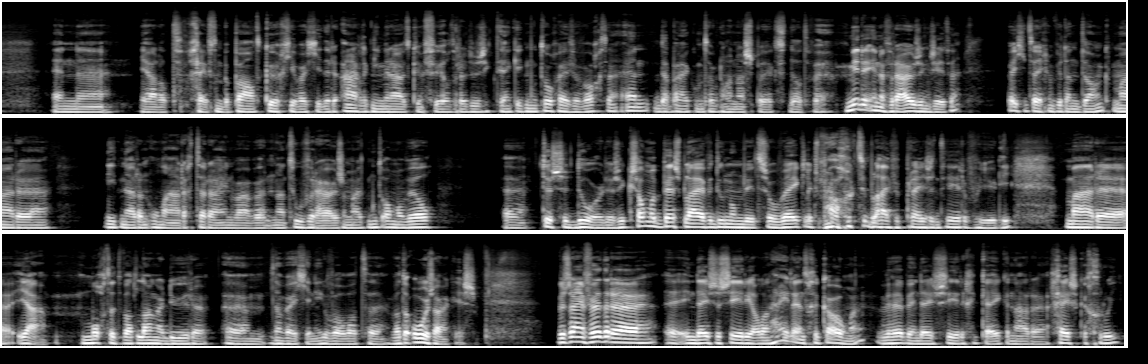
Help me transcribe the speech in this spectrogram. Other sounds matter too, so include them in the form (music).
En uh, ja, dat geeft een bepaald kuchje wat je er eigenlijk niet meer uit kunt filteren. Dus ik denk, ik moet toch even wachten. En daarbij komt ook nog een aspect dat we midden in een verhuizing zitten. Beetje tegen wil en dank, maar uh, niet naar een onaardig terrein waar we naartoe verhuizen. Maar het moet allemaal wel uh, tussendoor. Dus ik zal mijn best blijven doen om dit zo wekelijks (laughs) mogelijk te blijven presenteren voor jullie. Maar uh, ja, mocht het wat langer duren, um, dan weet je in ieder geval wat, uh, wat de oorzaak is. We zijn verder in deze serie al een heel eind gekomen. We hebben in deze serie gekeken naar geestelijke groei.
